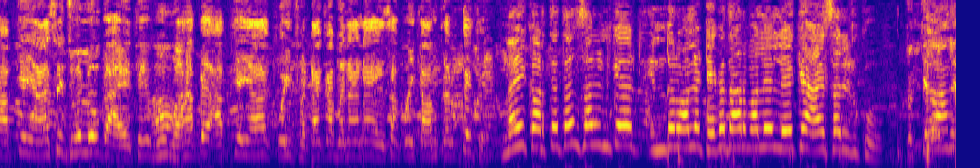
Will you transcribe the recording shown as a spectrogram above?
आपके यहाँ से जो लोग आए थे वो वहाँ पे आपके यहाँ कोई फटाका बनाना ऐसा कोई काम करते थे? नहीं करते थे सर इनके इंदौर वाले ठेकेदार वाले लेके आए सर इनको। तो क्या तो हमको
